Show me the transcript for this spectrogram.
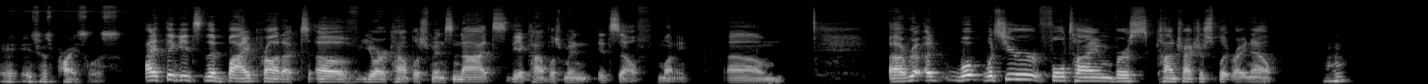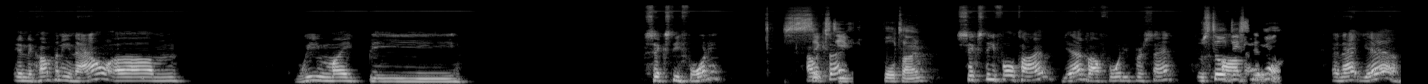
It, it's just priceless. I think it's the byproduct of your accomplishments, not the accomplishment itself. Money. Um, uh, uh, what what's your full time versus contractor split right now? Mm-hmm. In the company now, um, we might be 60 40. 60 full time? 60 full time. Yeah, about 40%. So still um, decent um, and, and, that, yeah.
